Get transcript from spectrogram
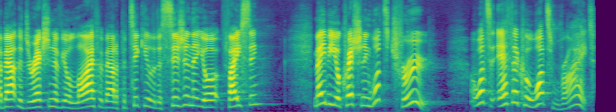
about the direction of your life, about a particular decision that you're facing. Maybe you're questioning what's true, what's ethical, what's right.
